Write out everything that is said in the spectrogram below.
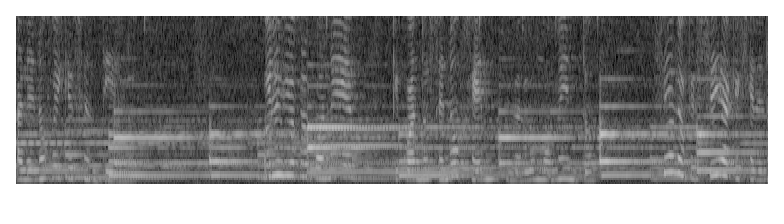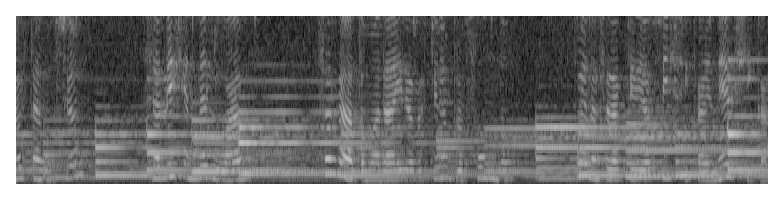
al enojo hay que sentirlo. Hoy les voy a proponer que cuando se enojen en algún momento, sea lo que sea que generó esta emoción, se alejen del lugar, salgan a tomar aire, respiren profundo pueden hacer actividad física enérgica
